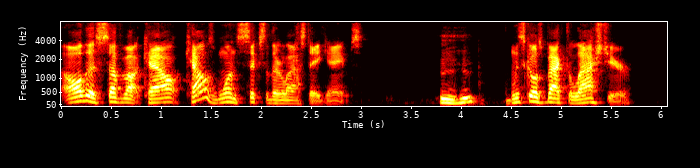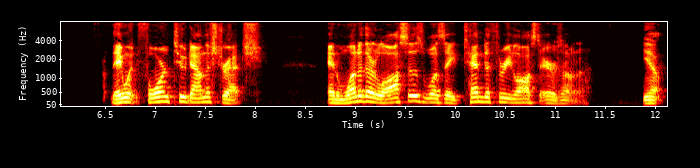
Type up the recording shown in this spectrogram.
all this stuff about Cal, Cal's won six of their last eight games. Mm-hmm. This goes back to last year. They went four and two down the stretch, and one of their losses was a ten to three loss to Arizona. Yep.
